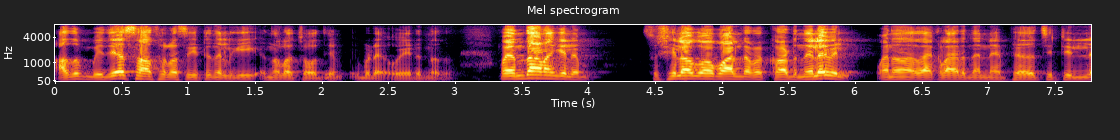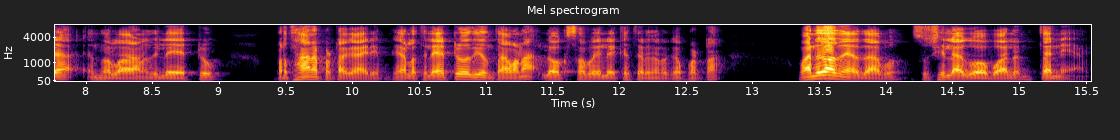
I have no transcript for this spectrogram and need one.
അതും വിജയസാധ്യതയുള്ള സീറ്റ് നൽകി എന്നുള്ള ചോദ്യം ഇവിടെ ഉയരുന്നത്. അപ്പോൾ എന്താണെങ്കിലും സുശീല ഗോപാലിന്റെ റെക്കോർഡ് നിലവിൽ വനിതാ നേതാക്കളാരും തന്നെ ഭേദിച്ചിട്ടില്ല എന്നുള്ളതാണ് ഇതിലെ ഏറ്റവും പ്രധാനപ്പെട്ട കാര്യം. കേരളത്തിൽ ഏറ്റവും അധികം തവണ ലോക്സഭയിലേക്ക് തിരഞ്ഞെടുക്കപ്പെട്ട വനിതാ നേതാവ് സുശീല ഗോപാലൻ തന്നെയാണ്.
